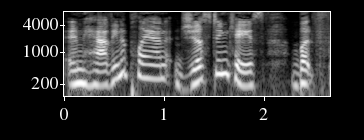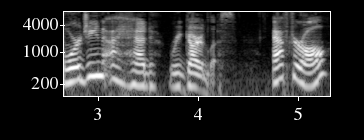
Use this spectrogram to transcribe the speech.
and having a plan just in case, but forging ahead regardless. After all,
